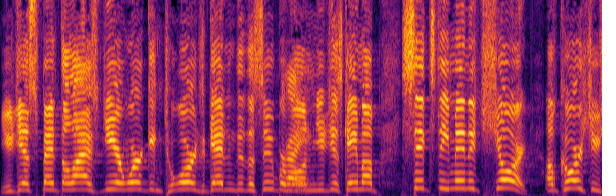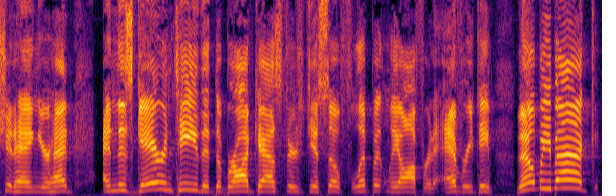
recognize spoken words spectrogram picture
You just spent the last year working towards getting to the Super Bowl, Right. and you just came up 60 minutes short. Of course, you should hang your head. And this guarantee that the broadcasters just so flippantly offer to every team, they'll be back.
